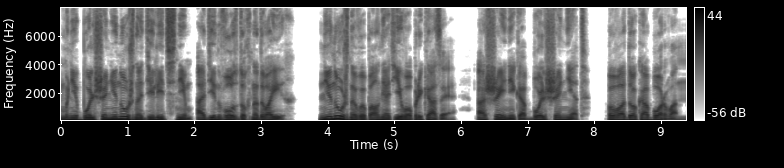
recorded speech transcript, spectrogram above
Мне больше не нужно делить с ним один воздух на двоих. Не нужно выполнять его приказы. Ошейника больше нет. Поводок оборван.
